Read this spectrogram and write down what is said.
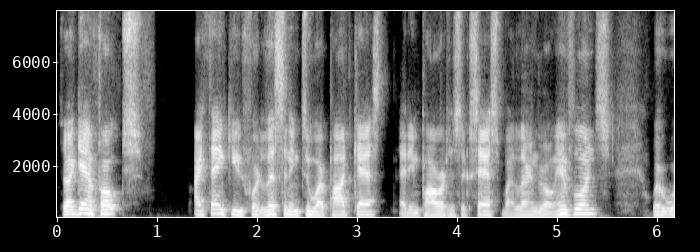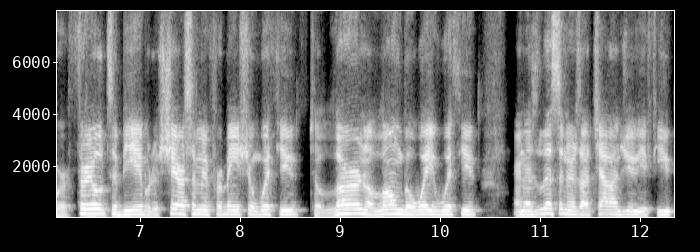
So, again, folks, I thank you for listening to our podcast at Empower to Success by Learn, Grow, Influence, we're thrilled to be able to share some information with you, to learn along the way with you. And as listeners, I challenge you if you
